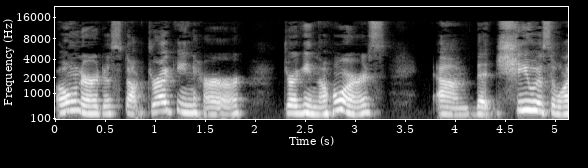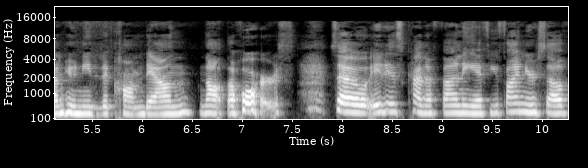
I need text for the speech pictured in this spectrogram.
owner to stop drugging her drugging the horse um, that she was the one who needed to calm down not the horse. So it is kind of funny if you find yourself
